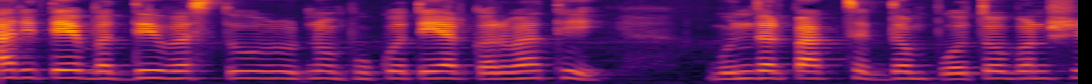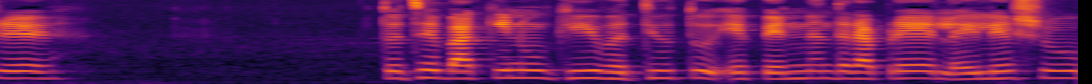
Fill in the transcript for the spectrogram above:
આ રીતે બધી વસ્તુનો ભૂકો તૈયાર કરવાથી ગુંદર પાક છે એકદમ પોચો બનશે. તો જે બાકીનું ઘી વધ્યું હતું એ પેનની અંદર આપણે લઈ લેશું.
